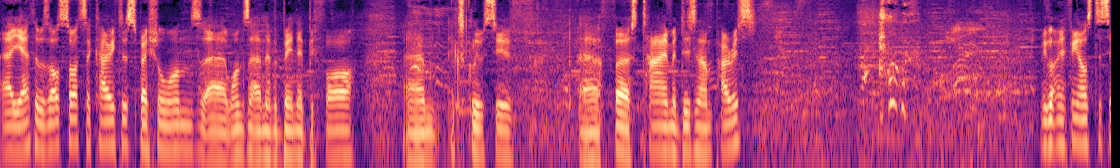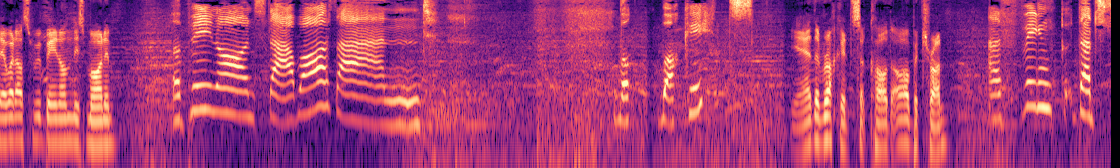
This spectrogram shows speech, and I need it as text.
Uh, yeah, there was all sorts of characters, special ones, uh, ones that had never been there before, um, exclusive, uh, first time at Disneyland Paris. Have you got anything else to say? What else have we been on this morning? I've been on Star Wars and Ro- Rockets. Yeah, the rockets are called Orbitron. I think that's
